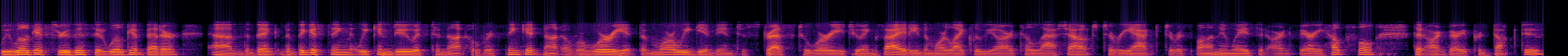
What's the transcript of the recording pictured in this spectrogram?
we will get through this. It will get better. Um, the big, the biggest thing that we can do is to not overthink it, not over worry it. The more we give in to stress, to worry, to anxiety, the more likely we are to lash out, to react, to respond in ways that aren't very helpful, that aren't very productive.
